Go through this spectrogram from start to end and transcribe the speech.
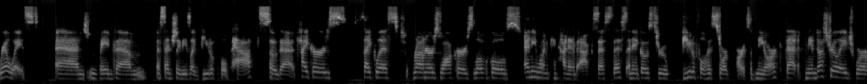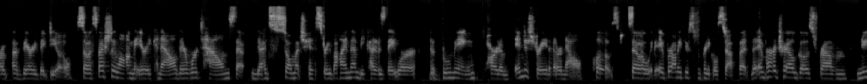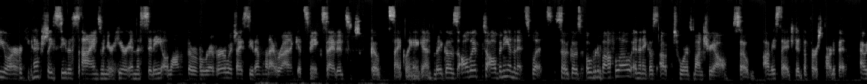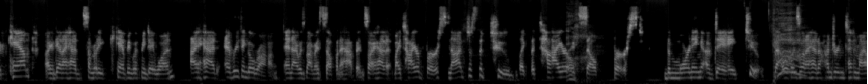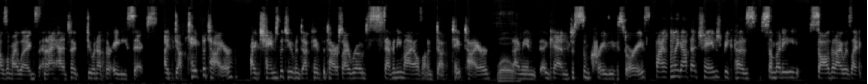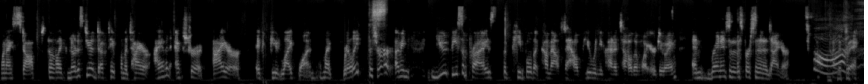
railways and made them essentially these like beautiful paths so that hikers cyclists, runners, walkers, locals, anyone can kind of access this. And it goes through beautiful historic parts of New York that in the industrial age were a very big deal. So, especially along the Erie Canal, there were towns that had so much history behind them because they were the booming part of industry that are now closed. So, it brought me through some pretty cool stuff. But the Empire Trail goes from New York. You can actually see the signs when you're here in the city along the river, which I see them when I run. It gets me excited to go cycling again. But it goes all the way up to Albany and then it splits. So it goes over to Buffalo and then it goes up towards Montreal. So obviously I did the first part of it. I would camp. Again, I had somebody camping with me day one. I had everything go wrong and I was by myself when it happened. So I had my tire burst, not just the tube, like the tire Oh. itself burst the morning of day two. That was when I had 110 miles on my legs and I had to do another 86. I duct taped the tire. I changed the tube and duct taped the tire. So I rode 70 miles on a duct tape tire. Whoa. I mean, again, just some crazy stories. Finally got that changed because somebody saw that I was like, when I stopped, they're like, noticed you had duct tape on the tire. I have an extra tire if you'd like one. I'm like, really? This- Sure. I mean, you'd be surprised the people that come out to help you when you kind of tell them what you're doing. And ran into this person in a diner kind of thing.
